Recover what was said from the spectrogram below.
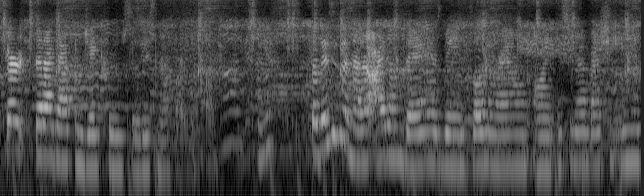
skirt that I got from J. Crew. So this is not the haul. So yeah. So this is another item that has been floating around on Instagram by Shein.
